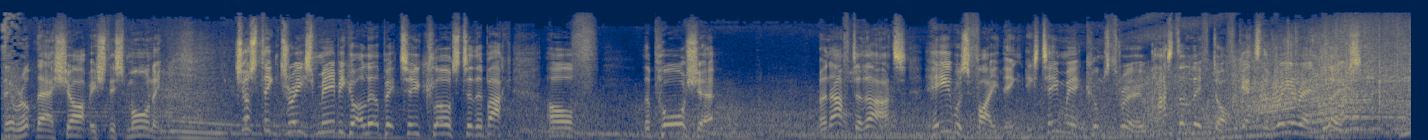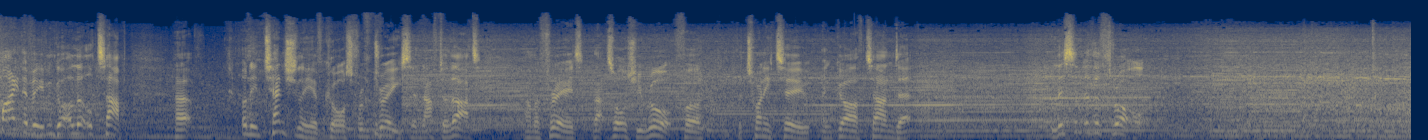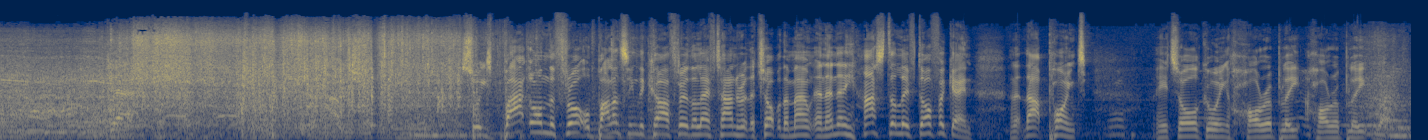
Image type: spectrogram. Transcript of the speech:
They were up there sharpish this morning. Just think Dries maybe got a little bit too close to the back of the Porsche. And after that, he was fighting. His teammate comes through, has to lift off, gets the rear end loose. Might have even got a little tap, uh, unintentionally, of course, from Dries. And after that, I'm afraid that's all she wrote for the 22 and Garth Tander. Listen to the throttle. So he's back on the throttle, balancing the car through the left-hander at the top of the mountain, and then he has to lift off again. And at that point, it's all going horribly, horribly wrong.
